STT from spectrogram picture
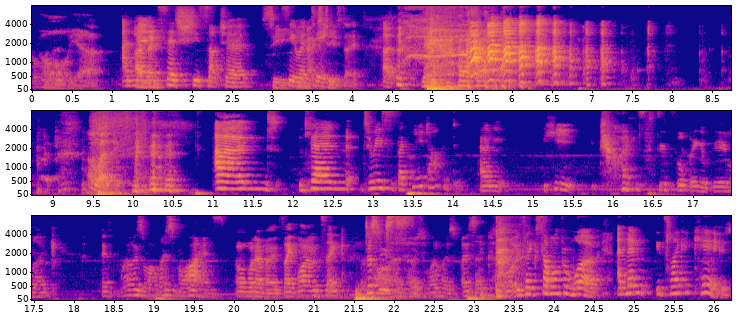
over," oh yeah. and and then, then- says she's such a See, you you next Tuesday. Oh. Oh well. And then Teresa's like, "Who are you talking to?" And he tries to do something of being like, "What is wrong? What's Elias?" or whatever. It's like, well, it's like, Doesn't he oh, s- it's one of those- It's like, it's like someone from work, and then it's like a kid.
